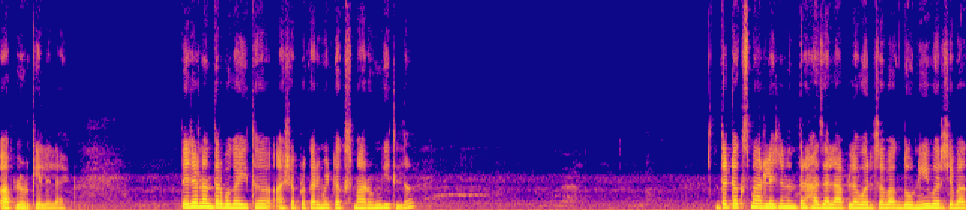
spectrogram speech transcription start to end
अपलोड केलेलं आहे. त्याच्यानंतर बघा इथं अशा प्रकारे मी टक्स मारून घेतलं. आता टक्स मारल्याच्यानंतर हा झाला आपला वरचा भाग. दोन्ही वरचे भाग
